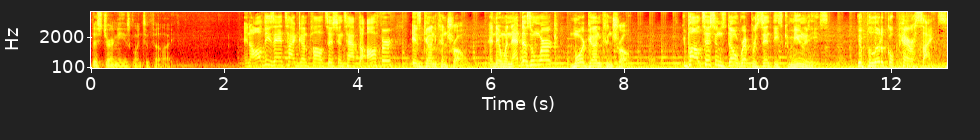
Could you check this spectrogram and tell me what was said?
this journey is going to feel like. And all these anti gun politicians have to offer is gun control. And then when that doesn't work, more gun control. You politicians don't represent these communities. You're political parasites,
